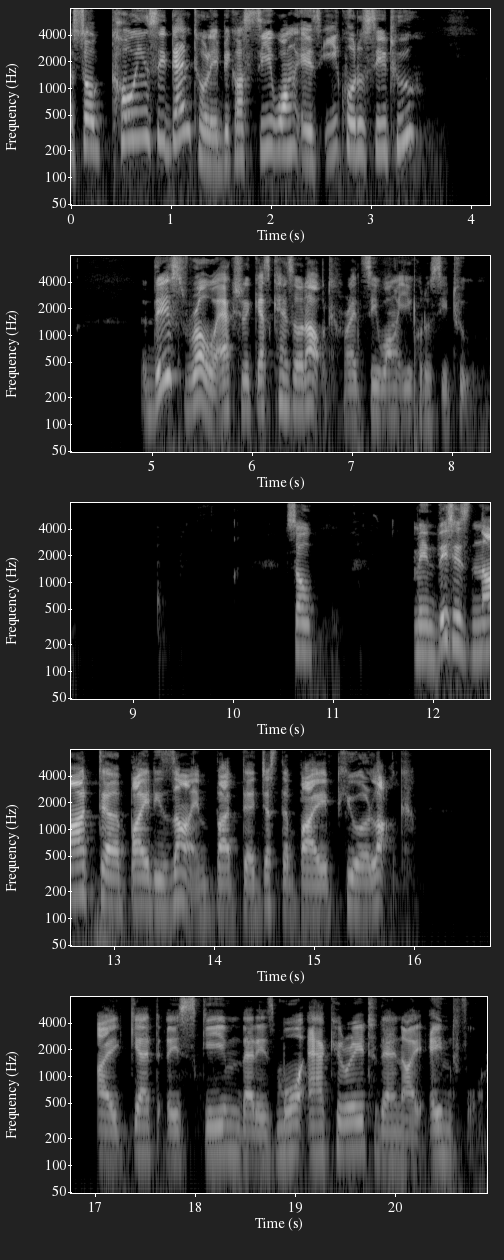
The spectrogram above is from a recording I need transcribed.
so coincidentally, because C1 is equal to C2, this row actually gets cancelled out, right? C1 equal to C2. So, I mean, this is not uh, by design, but uh, just uh, by pure luck. I get a scheme that is more accurate than I aimed for,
